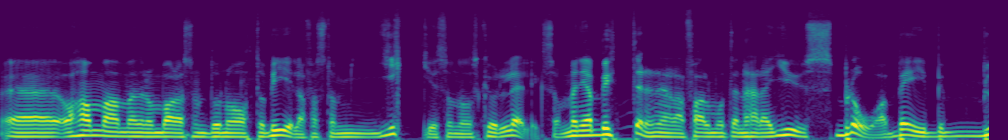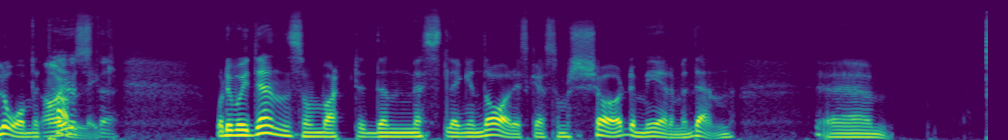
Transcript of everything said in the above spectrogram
Eh, och han använde dem bara som donatorbilar fast de gick ju som de skulle liksom. Men jag bytte den i alla fall mot den här ljusblå, babyblå Ja, metallic. det. Och det var ju den som vart den mest legendariska som körde mer med den. Ehm,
